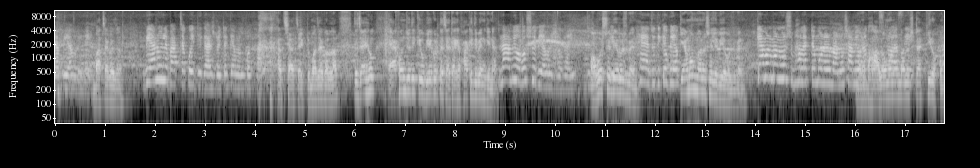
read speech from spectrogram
না বিয়ে হয় নাই। বাচ্চা কয়জন? বিয়ে নইলে বাচ্চা কই থেকে আসবে এটা কেমন কথা? আচ্ছা আচ্ছা একটু মজা করলাম। তো যাই হোক এখন যদি কেউ বিয়ে করতে চায় তাকে ফাঁকি দিবেন কিনা? না আমি অবশ্যই বিয়ে বসবো ভাই। অবশ্যই বিয়ে বসবেন? হ্যাঁ যদি কেউ বিয়ে কেমন মানুষ হলে বিয়ে বসবেন? কেমন মানুষ ভালো একটা মনের মানুষ আমি মানে অনেক ভালো মনের। মানুষটা কীরকম?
